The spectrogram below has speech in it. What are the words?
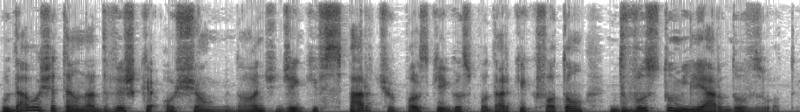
Udało się tę nadwyżkę osiągnąć dzięki wsparciu polskiej gospodarki kwotą 200 miliardów złotych.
